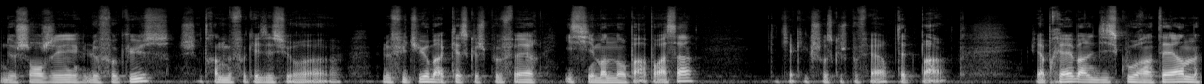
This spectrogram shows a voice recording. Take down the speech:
de changer le focus. Je suis en train de me focaliser sur euh, le futur, bah, qu'est-ce que je peux faire ici et maintenant par rapport à ça? Peut-être qu'il y a quelque chose que je peux faire, peut-être pas. Puis après, ben, le discours interne,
